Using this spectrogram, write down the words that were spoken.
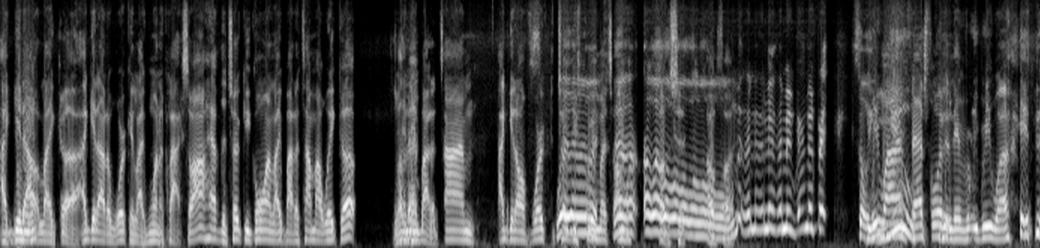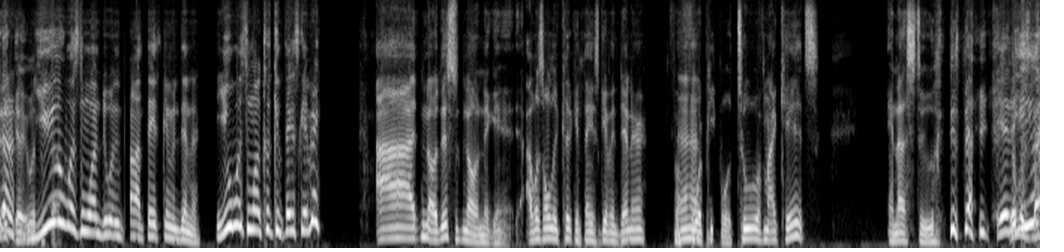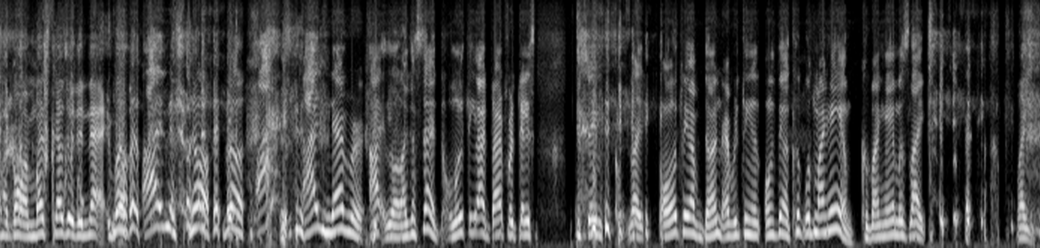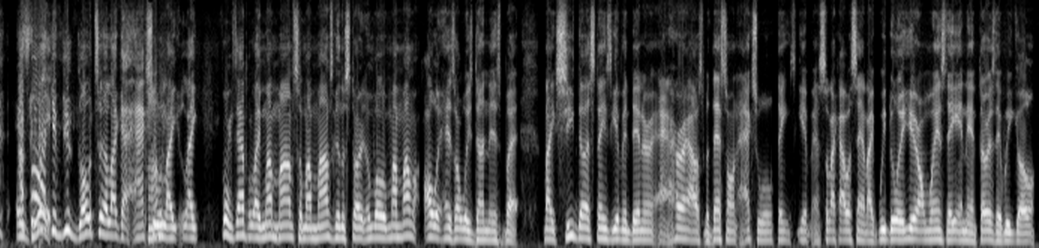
I get Mhm. out like uh, I get out of work at like one o'clock. So I'll have the turkey going like by the time I wake up, and then by the time I get off work, the turkey's wait, wait, pretty much. Oh, almost- oh, oh, whoa, shit. whoa, whoa, whoa, Oh, Let me, let me, let me, let me, break- So Rewind, you, fast forward, and then re- rewind. Okay, you was the one doing uh, Thanksgiving dinner. You was the one cooking Thanksgiving. I no, this is no nigga. I was only cooking Thanksgiving dinner for Uh-huh. four people, two of my kids, and us two. It's like- Yeah, it was you- not going much further than that, No, bro. I no no I, I never I well, like I said the only thing I done for Thanksgiving like only thing I've done everything only thing I cook was my ham because my ham is like like I it's feel like if you go to like an actual Huh? like like for example like my mom, so my mom's gonna start. Well, my mom always has always done this, but like she does Thanksgiving dinner at her house, but that's on actual Thanksgiving. So like I was saying, like we do it here on Wednesday, and then Thursday we go.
